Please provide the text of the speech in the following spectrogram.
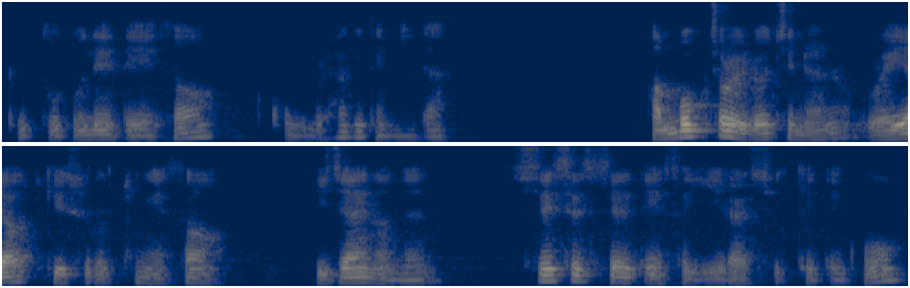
그 부분에 대해서 공부를 하게 됩니다. 반복적으로 이루어지는 레이아웃 기술을 통해서 디자이너는 CSS에 대해서 이해를 할 수 있게 되고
